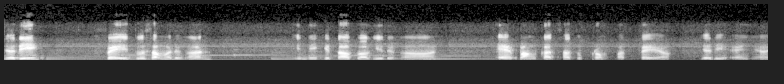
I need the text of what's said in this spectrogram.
Jadi V itu sama dengan ini kita bagi dengan E pangkat 1 per 4 T ya. Jadi E nya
